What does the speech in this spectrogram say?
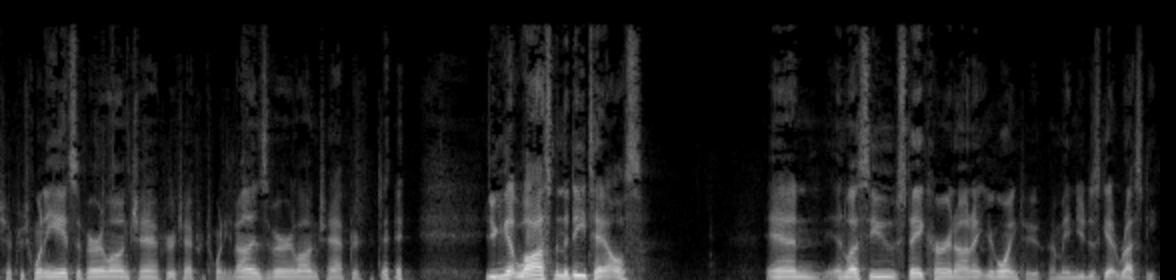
chapter 28 is a very long chapter. Chapter 29 is a very long chapter. you can get lost in the details. And unless you stay current on it, you're going to. I mean, you just get rusty.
